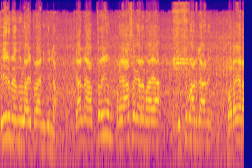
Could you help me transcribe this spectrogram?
തീരുമെന്നുള്ള അഭിപ്രായം എനിക്കില്ല. കാരണം അത്രയും പ്രയാസകരമായ ചുറ്റുപാടിലാണ് വടകര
